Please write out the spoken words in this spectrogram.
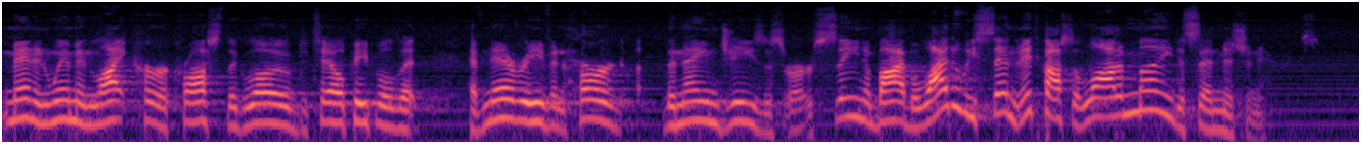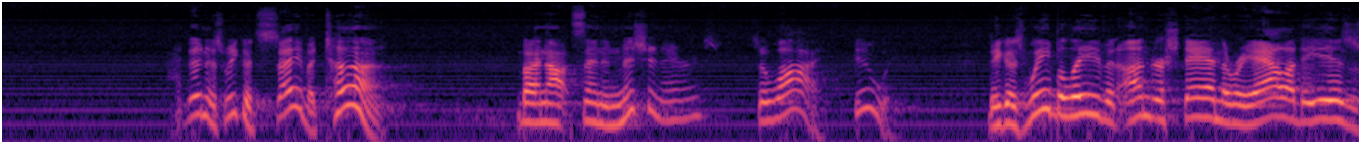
men and women like her across the globe to tell people that have never even heard the name Jesus or seen a Bible? Why do we send them? It costs a lot of money to send missionaries. My goodness, we could save a ton by not sending missionaries. So why do we? Because we believe and understand the reality is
